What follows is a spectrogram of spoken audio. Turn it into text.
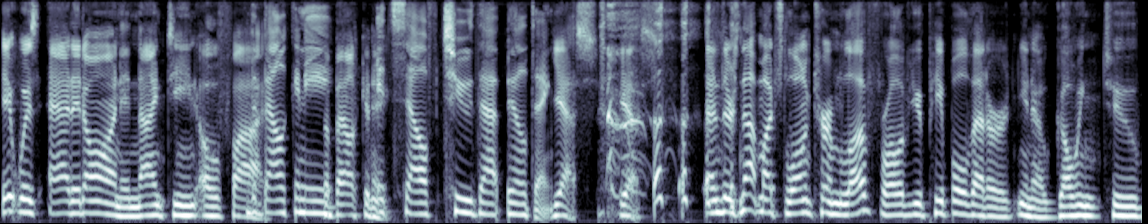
It was added on in 1905. the balcony, The balcony. itself to that building. Yes, yes. and there's not much long-term love for all of you people that are, you know, going to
